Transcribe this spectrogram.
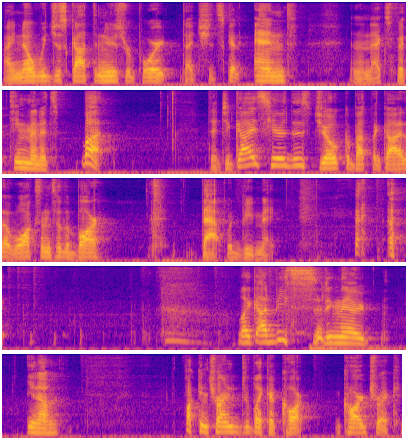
I know we just got the news report that shit's going to end in the next 15 minutes, but did you guys hear this joke about the guy that walks into the bar? that would be me. like, I'd be sitting there, you know, fucking trying to do like a card, card trick.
